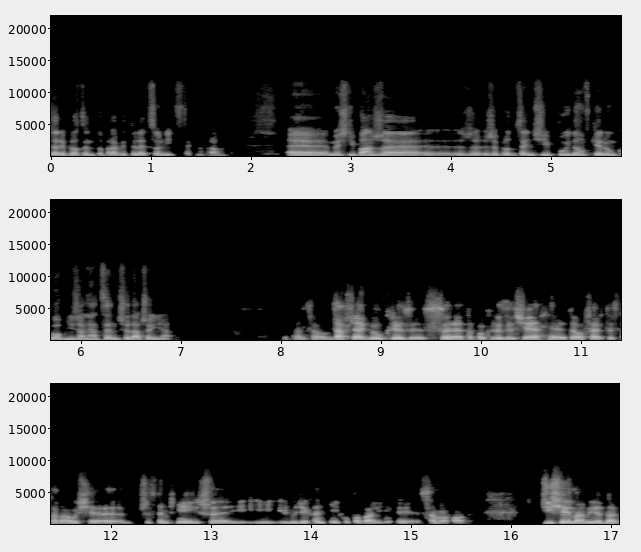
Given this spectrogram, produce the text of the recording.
4% to prawie tyle co nic tak naprawdę. E, myśli Pan, że, że, że producenci pójdą w kierunku obniżania cen, czy raczej nie? Pan co, zawsze jak był kryzys, e, to po kryzysie e, te oferty stawały się przystępniejsze i, i ludzie chętniej kupowali e, samochody. Dzisiaj mamy jednak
